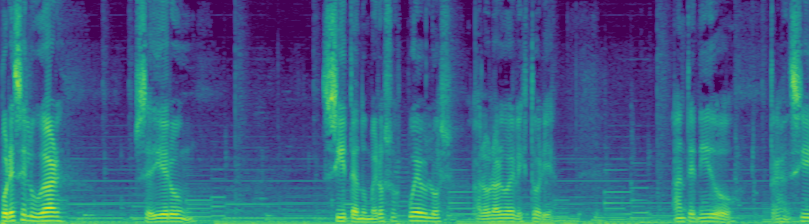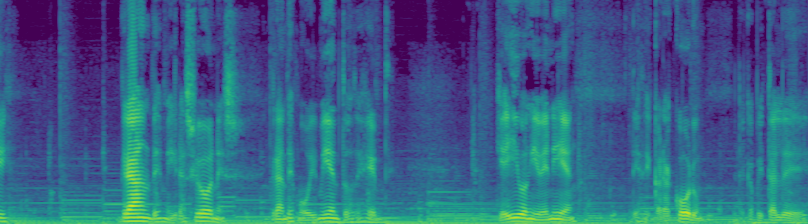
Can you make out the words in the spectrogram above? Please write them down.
Por ese lugar se dieron cita a numerosos pueblos a lo largo de la historia. Han tenido tras sí grandes migraciones, grandes movimientos de gente que iban y venían desde Karakorum, la capital de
